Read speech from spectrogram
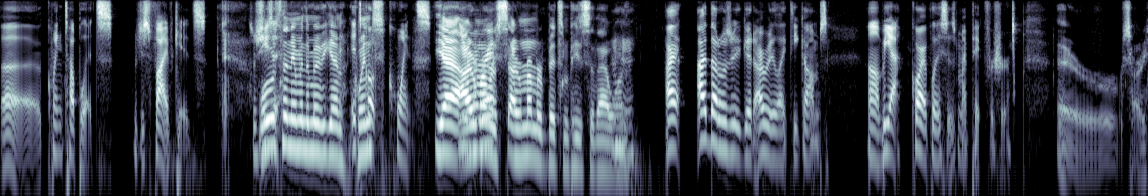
uh, quintuplets, which is five kids. So she's What was a- the name of the movie again? it's Quints. Quints. Yeah, I remember remember. it? s- I remember bits and pieces of that one. I I thought it was really good. I really like DCOMs. Um, but yeah, Quiet Place is my pick for sure. Er, sorry.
